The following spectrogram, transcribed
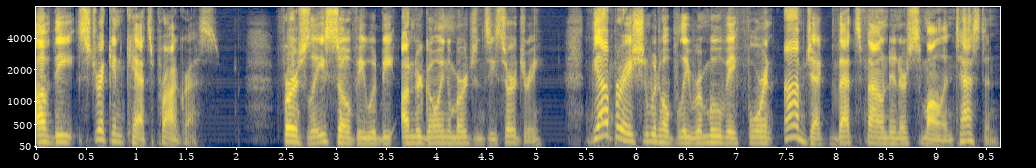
of the stricken cat's progress. Firstly, Sophie would be undergoing emergency surgery the operation would hopefully remove a foreign object vets found in her small intestine.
